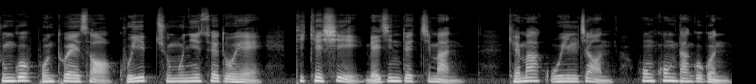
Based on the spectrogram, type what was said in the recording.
중국 본토에서 구입 주문이 쇄도해 티켓이 매진됐지만 개막 5일 전 홍콩 당국은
